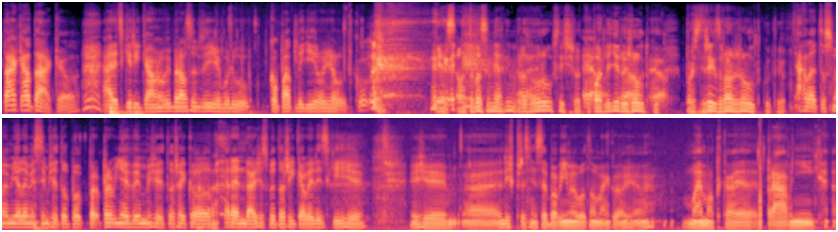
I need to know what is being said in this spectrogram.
tak a tak, jo. A vždycky říkám, no vybral jsem si, že budu kopat lidi do žaludku. Yes, ale tohle jsem v nějakým rozhovoru uslyšel. Kopat lidi do žaludku. Jo. Proč jsi řekl zrovna do žaludku? Tyjo? Ale to jsme měli, myslím, že to pr- prvně vím, že to řekl Renda, že jsme to říkali vždycky, že, že eh, když přesně se bavíme o tom, jako, že moje matka je právník, eh,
